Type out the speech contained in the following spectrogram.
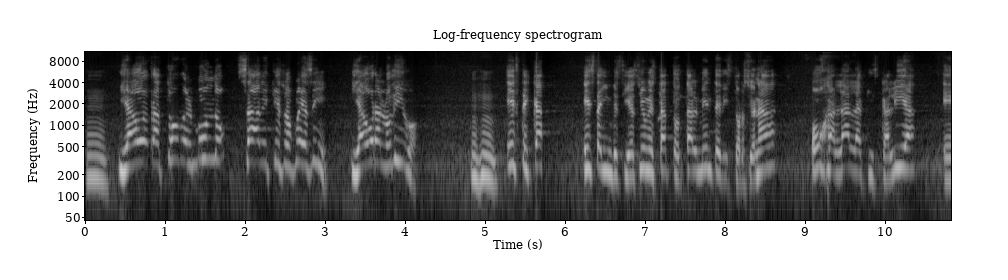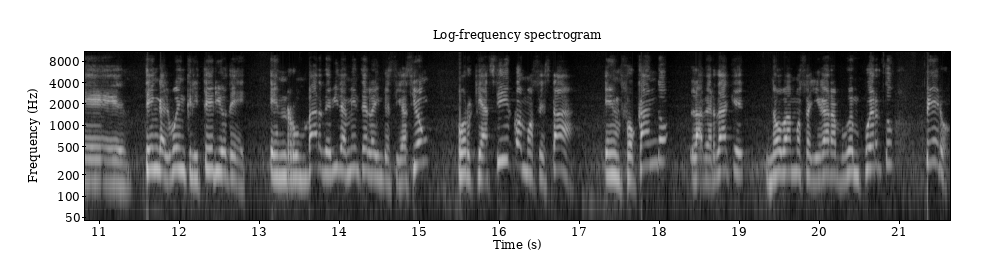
Mm. Y ahora todo el mundo sabe que eso fue así. Y ahora lo digo. este esta investigación está totalmente distorsionada. Ojalá la fiscalía eh, tenga el buen criterio de enrumbar debidamente la investigación, porque así como se está enfocando, la verdad que no vamos a llegar a buen puerto, pero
